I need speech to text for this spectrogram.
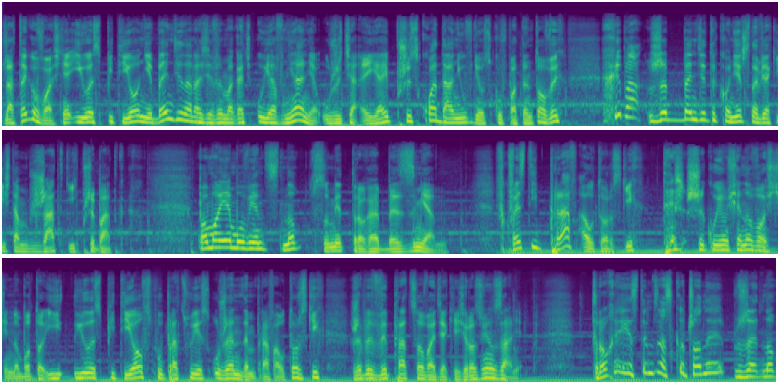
Dlatego właśnie USPTO nie będzie na razie wymagać ujawniania użycia AI przy składaniu wniosków patentowych, chyba że będzie to konieczne w jakichś tam rzadkich przypadkach. Po mojemu więc, no w sumie trochę bez zmian. W kwestii praw autorskich też szykują się nowości, no bo to i USPTO współpracuje z Urzędem Praw Autorskich, żeby wypracować jakieś rozwiązanie. Trochę jestem zaskoczony, że no,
